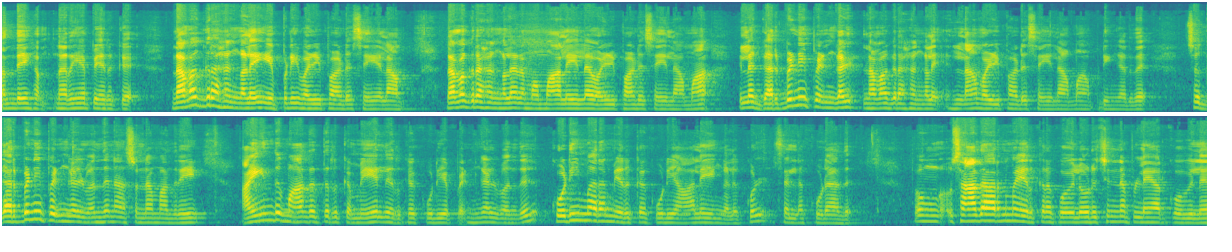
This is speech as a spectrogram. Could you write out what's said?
சந்தேகம் நிறைய பேருக்கு. நவக்கிரகங்களை எப்படி வழிபாடு செய்யலாம்? நவக்கிரகங்களை நம்ம மாலையில் வழிபாடு செய்யலாமா? இல்லை கர்ப்பிணி பெண்கள் நவக்கிரகங்களை எல்லாம் வழிபாடு செய்யலாமா அப்படிங்கிறது. ஸோ கர்ப்பிணி பெண்கள் வந்து நான் சொன்ன மாதிரி ஐந்து மாதத்திற்கு மேல் இருக்கக்கூடிய பெண்கள் வந்து கொடிமரம் இருக்கக்கூடிய ஆலயங்களுக்குள் செல்லக்கூடாது. இப்போ சாதாரணமாக இருக்கிற கோவில் ஒரு சின்ன பிள்ளையார் கோவில்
